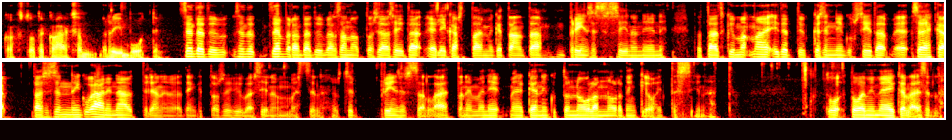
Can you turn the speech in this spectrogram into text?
2008 rebootti. Sen, täytyy, sen, sen verran täytyy vielä sanoa tosiaan siitä Elikasta tai mikä tämä on tämä prinsessa siinä, niin, niin tota, että kyllä mä, mä itse tykkäsin niinku siitä, se ehkä, tai se sen niinku ääninäyttelijänä oli jotenkin tosi hyvä siinä mun mielestä sillä, just sillä prinsessalla, että niin meni melkein niinku tuon Nolan Nortinkin ohitte siinä, että to, toimi meikäläisellä.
